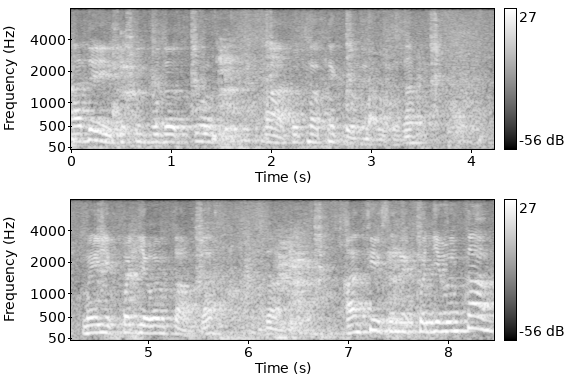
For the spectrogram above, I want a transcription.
А де їх тут буде? А, тут нас нікого не буде, так? Ми їх поділимо там, так? Да? Да. Поділимо там,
